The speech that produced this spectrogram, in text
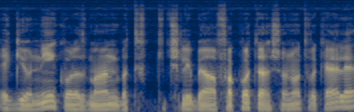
הגיוני כל הזמן בתפקיד שלי בהפקות השונות וכאלה,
